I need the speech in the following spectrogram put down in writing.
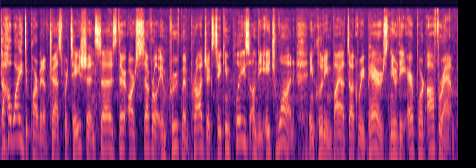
The Hawaii Department of Transportation says there are several improvement projects taking place on the H1, including viaduct repairs near the airport off ramp.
